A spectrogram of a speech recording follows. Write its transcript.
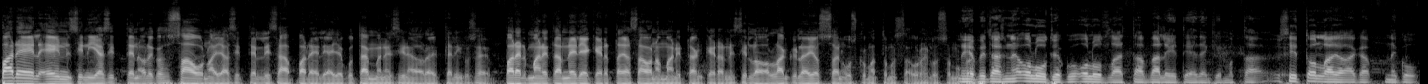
padel ensin ja sitten oliko se sauna ja sitten lisää padelia, joku tämmöinen siinä oli, että niin se padel mainitaan neljä kertaa ja sauna mainitaan kerran, niin silloin ollaan kyllä jossain uskomattomassa urheilussa Niin mukana. ja pitää sinne olut, joku olut laittaa väliin tietenkin, mutta siitä ollaan jo aika niinku,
